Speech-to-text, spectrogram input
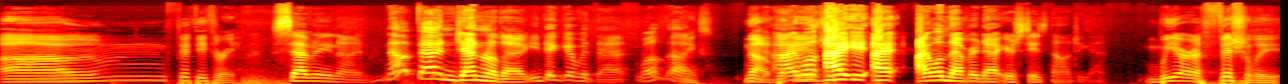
Um, fifty three. 79. Not bad in general though. You did good with that. Well done. Thanks. No, but I will I I I will never doubt your Stutes knowledge again. We are officially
